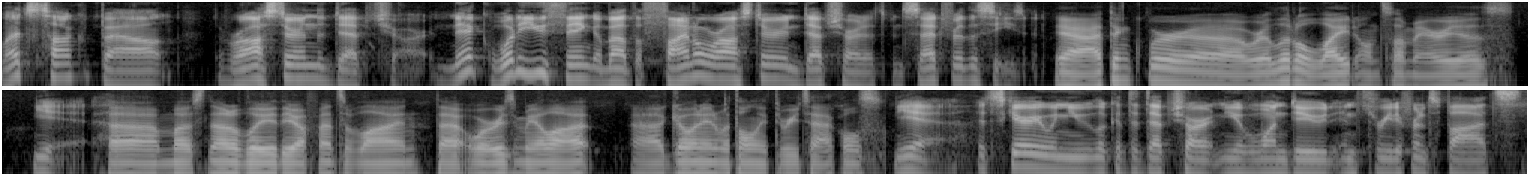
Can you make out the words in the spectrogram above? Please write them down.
let's talk about the roster and the depth chart. Nick, what do you think about the final roster and depth chart that's been set for the season? Yeah, I think we're uh, we're a little light on some areas. Yeah. Uh, most notably the offensive line. That worries me a lot. Uh, going in with only three tackles. Yeah. It's scary when you look at the depth chart and you have one dude in three different spots.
